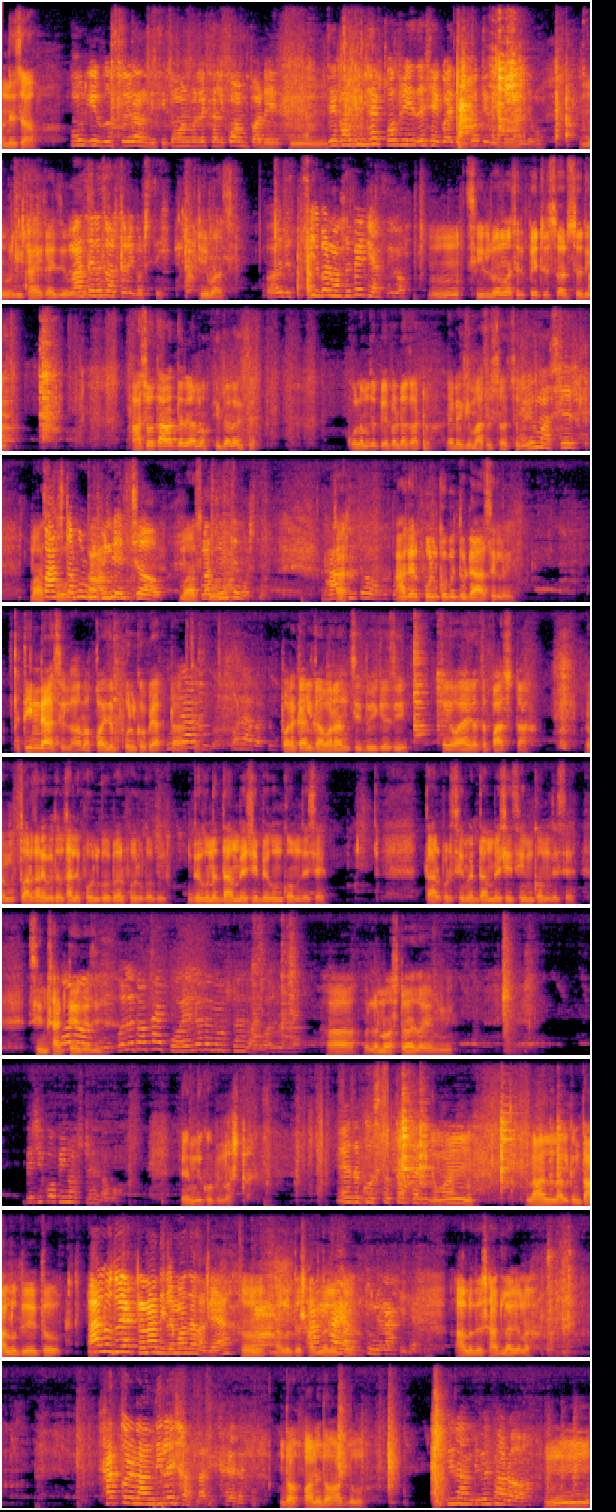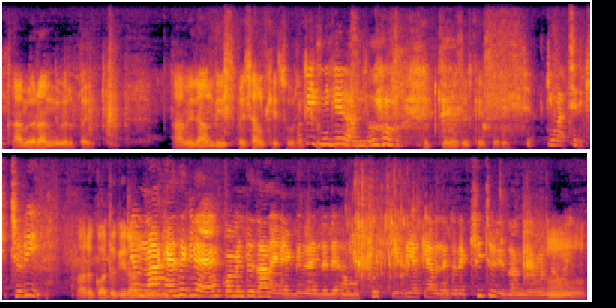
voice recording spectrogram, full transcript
রান্ধিস মুরগির গোস্তই রান্ধিছি তোমার বলে খালি কম পারে যে কয়দিন থাকব ফ্রিজে সে কয়দিন প্রতিদিন রান্ধবো মুরগি খাই খাই জীবন মাছের চরচরি করছি। কি মাছ? ওই যে সিলভার মাছের পেটি আসছিল হুম সিলভার মাছের পেটের সরসরি আসো তাড়াতাড়ি আনো খিদা লাগছে। কলম যে পেপারটা কাটো এটা কি মাছের সরসরি এই মাছের মাছ কো? পাঁচটা ফুলকপি নিয়ে যাও। মাছ মাছ নিতে পড়ছে কা-। আগের ফুলকপি দুটা আছিল তিনটা আছিল আমার কয় যে ফুলকপি একটা আছে। পরে কালকে আবার আনছি দুই কেজি। এই হয়ে গেছে পাঁচটা। তরকারির ভিতর খালি ফুলকপি আর ফুলকপি। বেগুনের দাম বেশি বেগুন কম দিছে। তারপর সিমের দাম বেশি সিম কম দিছে। সিম ষাট টাকা কেজি। হয়ে হ্যাঁ হলো নষ্ট হয়ে যায় এমনি। বেশি কপি নষ্ট হয়ে যাব। এমনি কপি নষ্ট হয়। এই যে গোস্তর তরকারি তোমার। লাল লাল কিন্তু আলু দিয়ে তো আলু দুই একটা না দিলে মজা লাগে হ্যাঁ? আলু দিয়ে স্বাদ লাগে তো। আলু, দিয়ে স্বাদ লাগে না। স্বাদ করে রান দিলেই স্বাদ লাগে খাই দেখো। দাও পানি দাও হাত দেবো হুম আমিও রান্ধি বের পাই আমি রান্ধি স্পেশাল খিচুড়ি পিকনিকে রান্ধো শুটকি মাছের খিচুড়ি। শুটকি মাছের খিচুড়ি? আরও কত কি রান্ধি না খেয়ে থাকলে কমেন্টে জানাই না একদিন রাইলে দেখো মুখ শুটকি দিয়ে কেমনে করে খিচুড়ি রান্ধে আমার জামাই। হুম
